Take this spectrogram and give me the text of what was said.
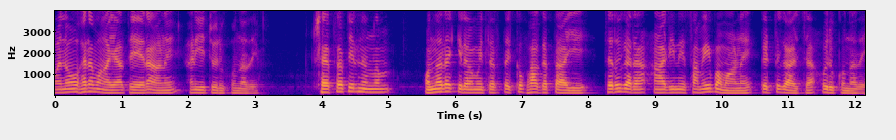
മനോഹരമായ തേരാണ് അണിയിച്ചൊരുക്കുന്നത്. ക്ഷേത്രത്തിൽ നിന്നും ഒന്നര കിലോമീറ്റർ തെക്ക് ഭാഗത്തായി ചെറുകര ആരിന് സമീപമാണ് കെട്ടുകാഴ്ച ഒരുക്കുന്നത്.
